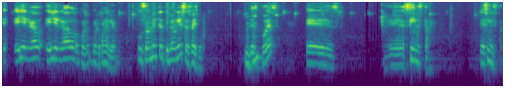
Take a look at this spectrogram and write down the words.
he, llegado, he llegado, pues, porque ponerle, usualmente el primero en irse es Facebook. Después es, es Insta. Es Insta.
